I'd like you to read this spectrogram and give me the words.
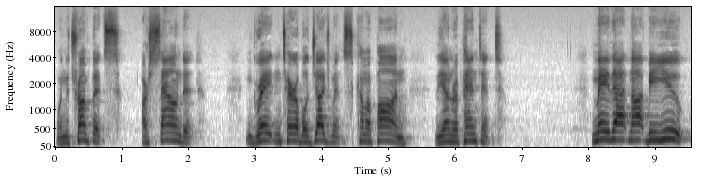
When the trumpets are sounded, great and terrible judgments come upon the unrepentant. May that not be you.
